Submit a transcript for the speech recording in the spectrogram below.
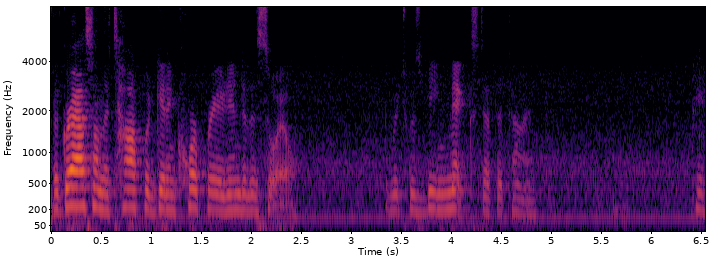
the grass on the top would get incorporated into the soil, which was being mixed at the time. Okay,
